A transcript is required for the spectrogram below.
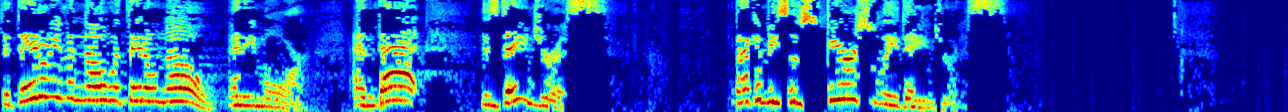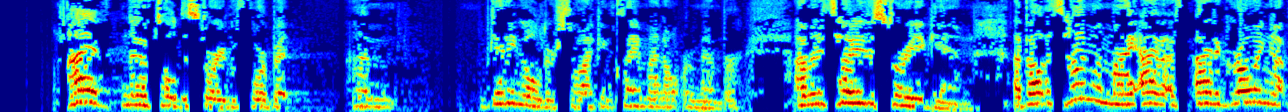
that they don't even know what they don't know anymore. And that is dangerous. That can be so spiritually dangerous. I know I've told this story before, but I'm getting older, so I can claim I don't remember. I'm going to tell you the story again about the time when my I had a growing up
